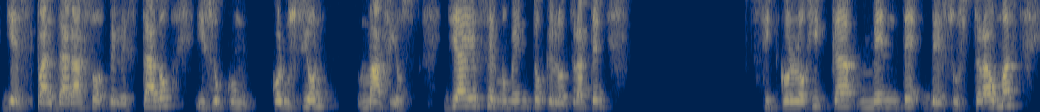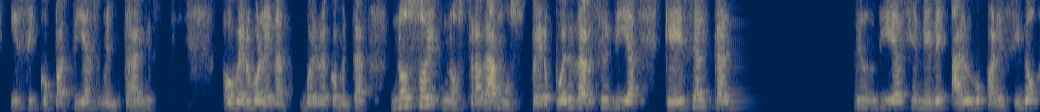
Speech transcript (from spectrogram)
y espaldarazo del Estado y su colusión mafios. Ya es el momento que lo traten psicológicamente de sus traumas y psicopatías mentales. Over Bolena vuelve a comentar, no soy Nostradamus, pero puede darse el día que ese alcalde un día genere algo parecido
